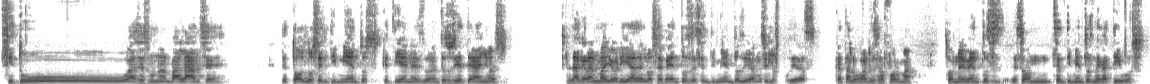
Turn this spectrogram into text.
si tú haces un balance de todos los sentimientos que tienes durante esos siete años, la gran mayoría de los eventos de sentimientos, digamos, si los pudieras catalogar de esa forma, son eventos, son sentimientos negativos.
